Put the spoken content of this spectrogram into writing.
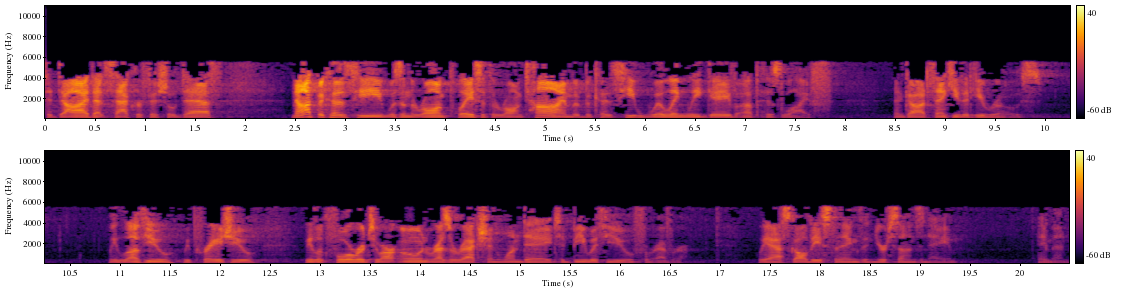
to die that sacrificial death, not because he was in the wrong place at the wrong time, but because he willingly gave up his life. And God, thank you that he rose. We love you. We praise you. We look forward to our own resurrection one day to be with you forever. We ask all these things in your Son's name. Amen.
